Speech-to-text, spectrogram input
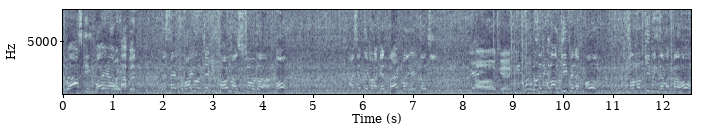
They were asking why. Uh, What happened? They said why you were taking foreigners to the home. I said they're gonna get back by 8:30. Oh, okay. They said you can't keep it at home. So I'm not keeping them at my home.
